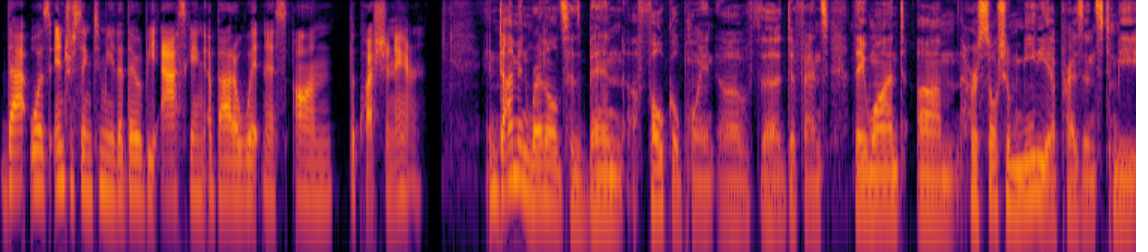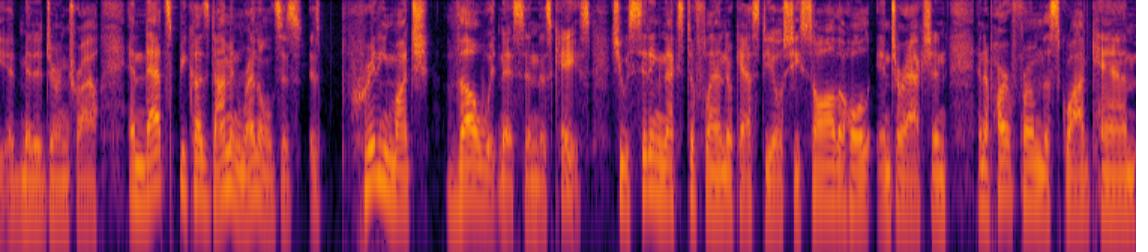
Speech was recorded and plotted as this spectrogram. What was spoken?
That was interesting to me that they would be asking about a witness on the questionnaire. And Diamond Reynolds has been a focal point of the defense. They want um, her social media presence to be admitted during trial. And that's because Diamond Reynolds is, is pretty much the witness in this case. She was sitting next to Philando Castile. She saw the whole interaction, and apart from the squad cam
